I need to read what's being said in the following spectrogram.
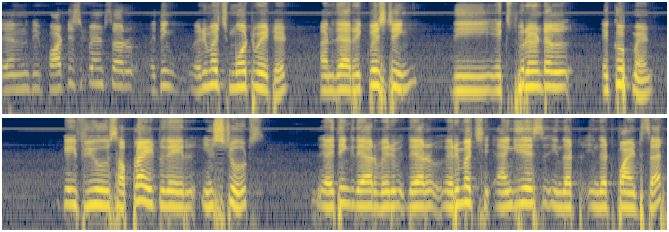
And the participants are, I think, very much motivated, and they are requesting the experimental equipment. If you supply to their institutes, I think they are very, they are very much anxious in that in that point, sir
